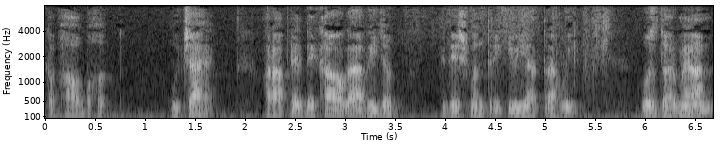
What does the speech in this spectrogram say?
का भाव बहुत ऊँचा है। और आपने देखा होगा अभी जब विदेश मंत्री की भी यात्रा हुई उस दरमियान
